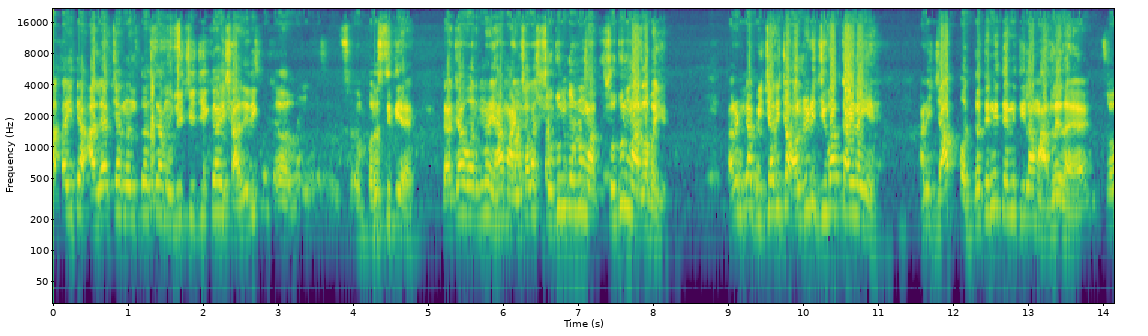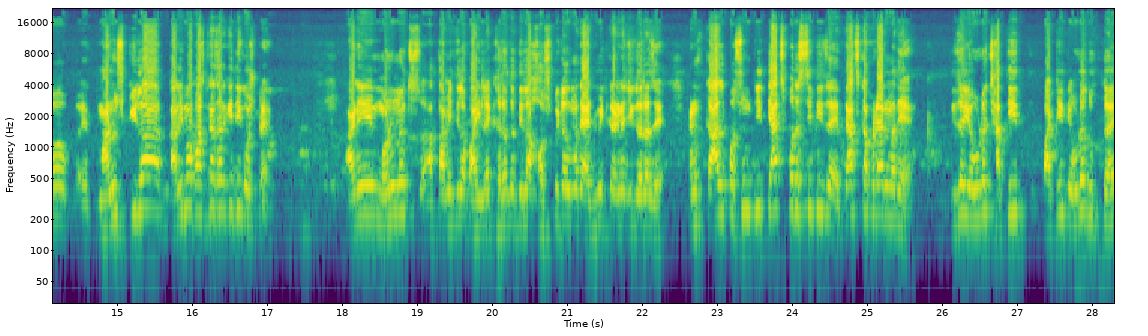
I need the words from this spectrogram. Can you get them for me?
आता इथे आल्याच्यानंतर त्या मुलीची जी काही शारीरिक परिस्थिती आहे त्याच्यावरनं ह्या माणसाला शोधून करून शोधून मारलं पाहिजे. कारण त्या बिचारीच्या ऑलरेडी जीवात नाही आहे आणि ज्या पद्धतीने त्यांनी तिला मारलेला आहे तो माणुसकीला कालिमा फासण्यासारखी ती गोष्ट आहे. आणि म्हणूनच आता मी तिला पाहिलंय खरं तर तिला हॉस्पिटलमध्ये ऍडमिट करण्याची गरज आहे. कारण कालपासून ती त्याच परिस्थितीच आहे त्याच कपड्यांमध्ये आहे. तिचं एवढं छातीत पाठीत एवढं दुखतंय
